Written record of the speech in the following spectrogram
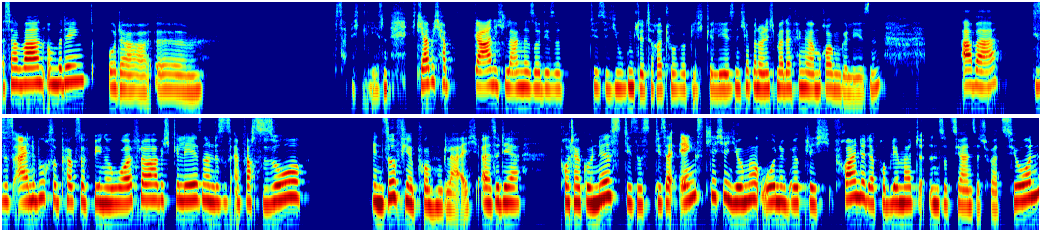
besser waren unbedingt. Oder, ähm, was habe ich gelesen? Ich glaube, ich habe gar nicht lange so diese, diese Jugendliteratur wirklich gelesen. Ich habe ja noch nicht mal Der Finger im Roggen gelesen. Aber dieses eine Buch, The Perks of Being a Wallflower, habe ich gelesen und es ist einfach so in so vielen Punkten gleich. Also der Protagonist, dieses, dieser ängstliche Junge ohne wirklich Freunde, der Probleme hat in sozialen Situationen,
